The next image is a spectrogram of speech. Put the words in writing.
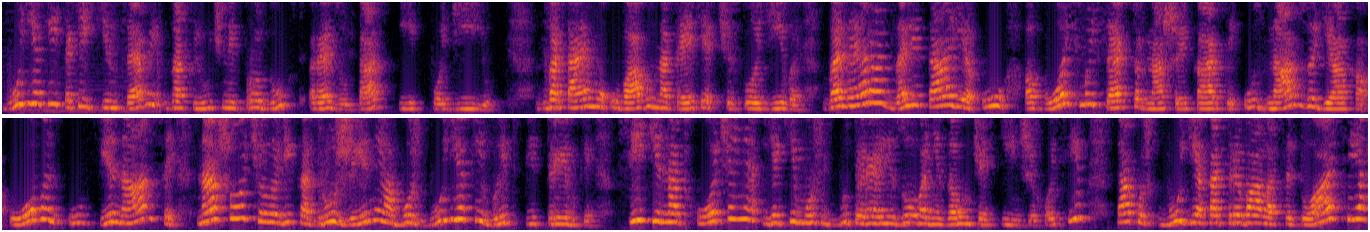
будь-який такий кінцевий заключний продукт, результат і подію. Звертаємо увагу на третє число Діви. Венера залітає у восьмий сектор нашої карти, у знак зодіака Овен, у фінанси нашого чоловіка, дружини або ж будь-який вид підтримки. Всі ті надходження, які можуть бути реалізовані за участі інших осіб, також будь-яка тривала ситуація,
